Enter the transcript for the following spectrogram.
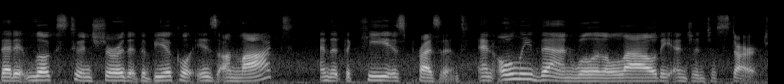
that it looks to ensure that the vehicle is unlocked and that the key is present. And only then will it allow the engine to start.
